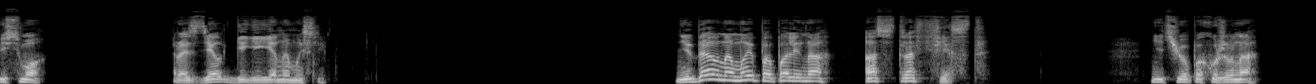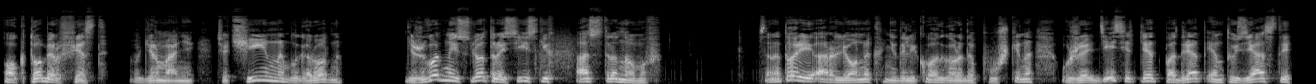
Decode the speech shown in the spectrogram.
Письмо. Раздел «Гигиена мысли». Недавно мы попали на Астрофест. Ничего похожего на Октоберфест в Германии. Все чинно, благородно. Ежегодный слет российских астрономов. В санатории «Орленок», недалеко от города Пушкина, уже десять лет подряд энтузиасты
